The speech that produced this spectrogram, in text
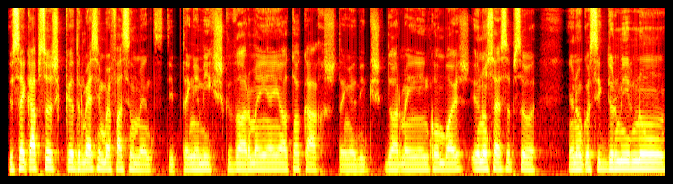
Eu sei que há pessoas que adormecem bem facilmente. Tipo, tenho amigos que dormem em autocarros, tenho amigos que dormem em comboios. Eu não sou essa pessoa. Eu não consigo dormir num.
